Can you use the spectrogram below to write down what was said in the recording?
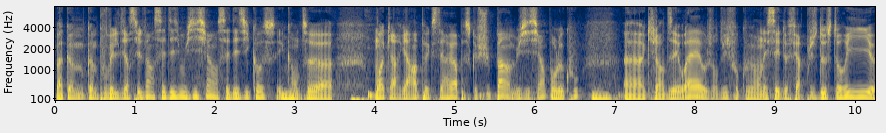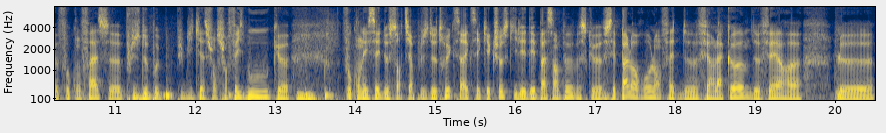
bah, comme, comme pouvait le dire Sylvain, c'est des musiciens, c'est des icos. Et Mhm. quand euh, moi, qui ai un regard un peu extérieur, parce que je suis pas un musicien pour le coup, euh, qui leur disait ouais aujourd'hui il faut qu'on essaye de faire plus de stories, euh, faut qu'on fasse plus de pu- publications sur Facebook, euh, faut qu'on essaye de sortir plus de trucs. C'est vrai que c'est quelque chose qui les dépasse un peu parce que c'est pas leur rôle en fait de faire la com, de faire le,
